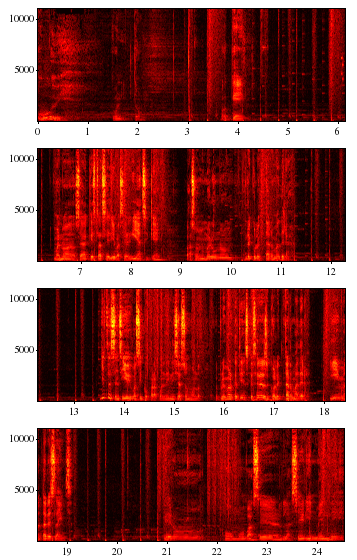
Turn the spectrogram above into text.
Uy. Qué bonito. Ok. Bueno, o sea que esta serie va a ser guía, así que paso número uno, recolectar madera. Y esto es sencillo y básico para cuando inicias un mundo. Lo primero que tienes que hacer es recolectar madera y matar slimes. Pero como va a ser la serie en melee,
